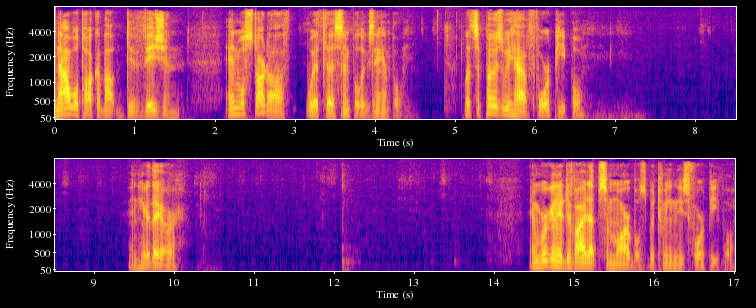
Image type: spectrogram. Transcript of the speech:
Now we'll talk about division. And we'll start off with a simple example. Let's suppose we have four people. And here they are. And we're going to divide up some marbles between these four people.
